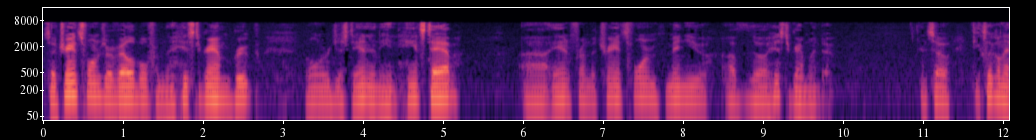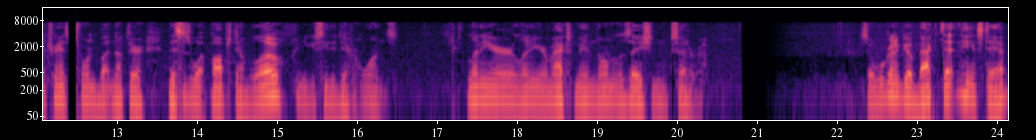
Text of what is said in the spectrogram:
So transforms are available from the histogram group, the one we're just in, in the Enhance tab, uh, and from the transform menu of the histogram window. And so if you click on that transform button up there, this is what pops down below, and you can see the different ones. Linear, linear max min, normalization, etc. So we're going to go back to that Enhance tab.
